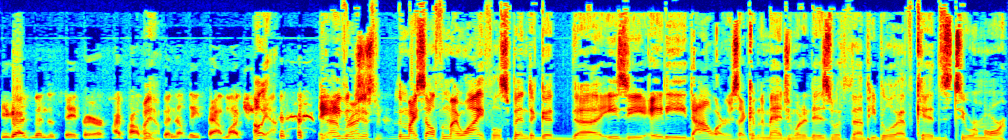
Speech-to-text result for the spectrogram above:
You guys have been to the state fair. I probably Oh, yeah. spend at least that much. Oh yeah, Yeah, even right. just myself and my wife will spend a good uh, easy eighty dollars. I couldn't imagine what it is with uh, people who have kids two or more.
